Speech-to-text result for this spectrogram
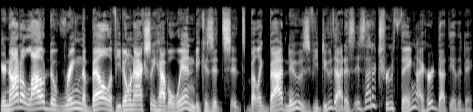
you're not allowed to ring the bell if you don't actually have a win because it's it's like bad news if you do that. Is is that a true thing? I heard that the other day.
